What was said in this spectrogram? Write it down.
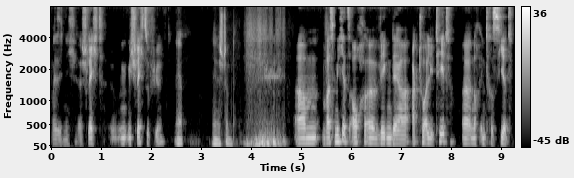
weiß ich nicht, äh, schlecht, mich schlecht zu fühlen. Ja, ja das stimmt. Ähm, was mich jetzt auch äh, wegen der Aktualität äh, noch interessiert.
